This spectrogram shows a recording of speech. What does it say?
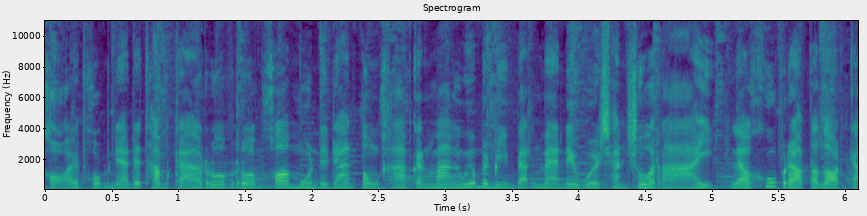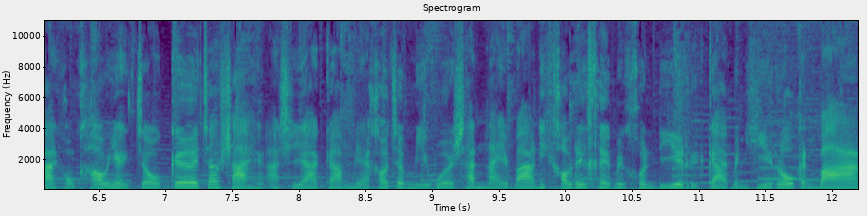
ขอให้ผมเนี่ยได้ทำการรวบรวมข้อมูลในด้านตรงข้ามกันมากเมื่อมันมีแบทแมนในเวอร์ชั่นชั่วร้าย แล้วคู่ปรับตลอดการของเขาอย่างโจ๊กเกอร์เจ้าชายแห่งอาชญากรรมเนี่ยเขาจะมีเวอร์ชั่นไหนบ้างที่เขาได้เคยเป็นคนดีหรือกลายเป็นฮีโร่กันบ้าง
